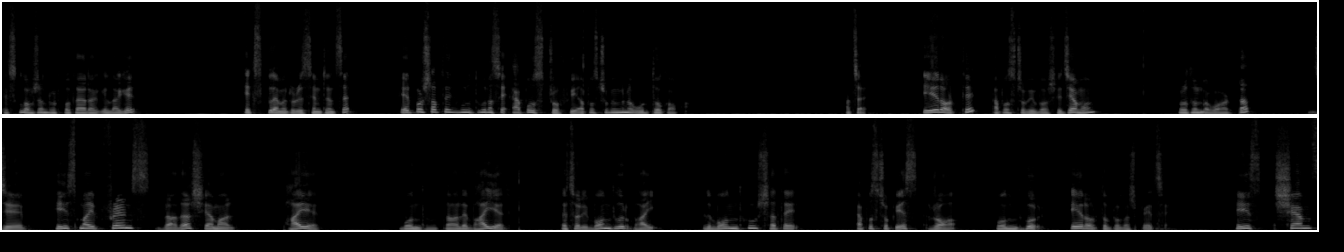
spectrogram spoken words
এক্সক্লামেশন নোট কোথায় লাগে লাগে? এক্সক্লামেটরি সেন্টেন্সে এরপর সব থেকে গুরুত্বপূর্ণ আছে অ্যাপোস্ট্রফি অ্যাপোস্ট্রফি মানে ঊর্ধ্বকমা। আচ্ছা এর অর্থে অ্যাপোস্ট্রফি বসে। যেমন, প্রথম ব্যবহারটা যে he is my friend's brother সে আমার ভাইয়ের বন্ধু। তাহলে ভাইয়ের সরি বন্ধুর ভাই। তাহলে বন্ধুর সাথে অ্যাপোস্ট্রফিএস র, বন্ধুর, এর অর্থ প্রকাশ পেয়েছে। He is Shyam's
